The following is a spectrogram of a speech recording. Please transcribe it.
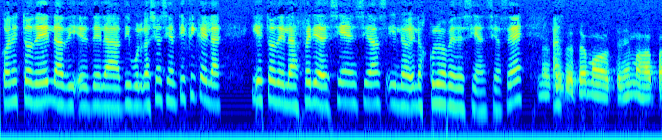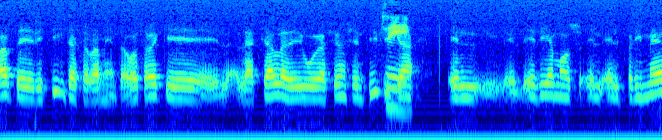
con esto de la, de la divulgación científica y la y esto de la feria de ciencias y lo, los clubes de ciencias. ¿eh? Nosotros estamos, tenemos aparte distintas herramientas. Vos sabés que la, charla de divulgación científica, el, el, digamos, el, el, primer,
